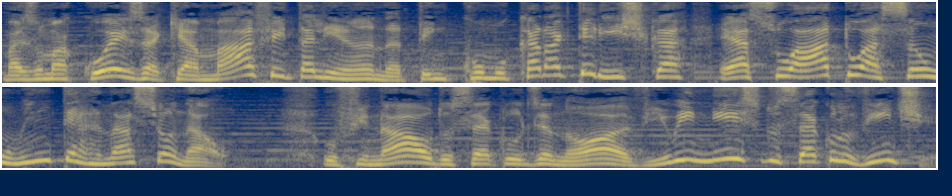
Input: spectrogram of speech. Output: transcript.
Mas uma coisa que a máfia italiana tem como característica é a sua atuação internacional. O final do século XIX e o início do século XX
